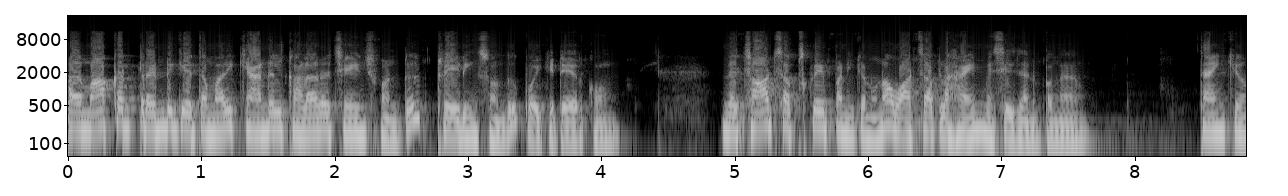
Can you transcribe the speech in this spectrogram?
அது மார்க்கெட் ட்ரெண்டுக்கு ஏற்ற மாதிரி கேண்டில் கலரை சேஞ்ச் பண்ணிட்டு ட்ரேடிங்ஸ் வந்து போய்கிட்டே இருக்கும். இந்த சார்ட் சப்ஸ்கிரைப் பண்ணிக்கணுன்னா வாட்ஸ்அப்பில் ஹைன் மெசேஜ் அனுப்புங்க. தேங்க்யூ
